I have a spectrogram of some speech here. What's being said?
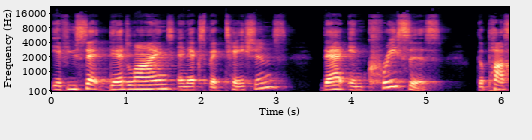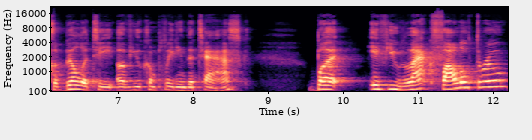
If you set deadlines and expectations, that increases the possibility of you completing the task. But if you lack follow through,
